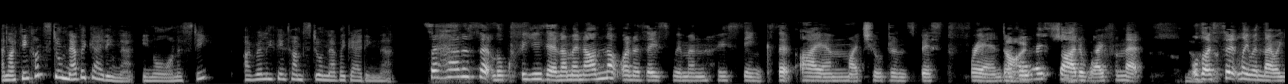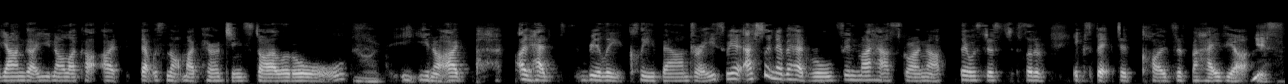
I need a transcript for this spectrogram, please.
And I think I'm still navigating that in all honesty. I really think I'm still navigating that. So how does that look for you then? I mean, I'm not one of these women who think that I am my children's best friend. No. I've always shied away from that. No. Although certainly when they were younger, you know, like I, I that was not my parenting style at all. No. You know, I, I had really clear boundaries. We actually never had rules in my house growing up. There was just sort of expected codes of behaviour yes,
